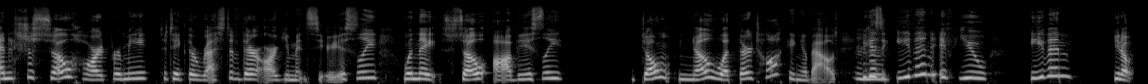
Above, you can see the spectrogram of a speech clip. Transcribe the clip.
And it's just so hard for me to take the rest of their argument seriously when they so obviously don't know what they're talking about. Because Mhm. even if you, even, you know,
